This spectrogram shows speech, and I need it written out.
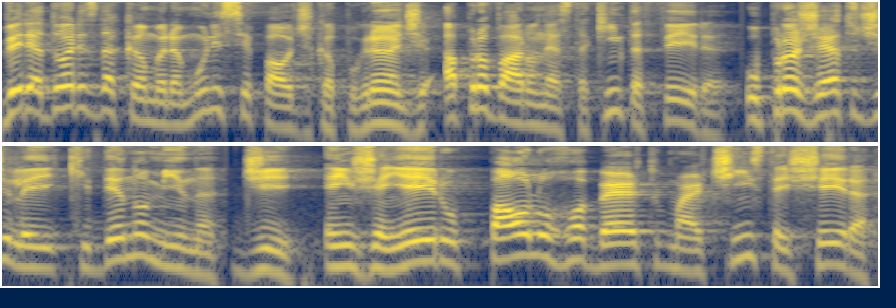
Vereadores da Câmara Municipal de Campo Grande aprovaram nesta quinta-feira o projeto de lei que denomina de Engenheiro Paulo Roberto Martins Teixeira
